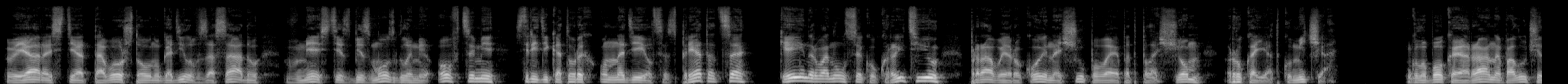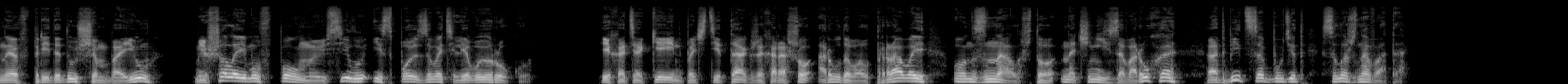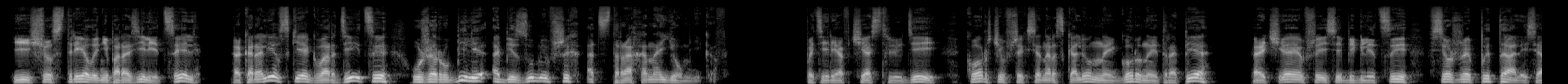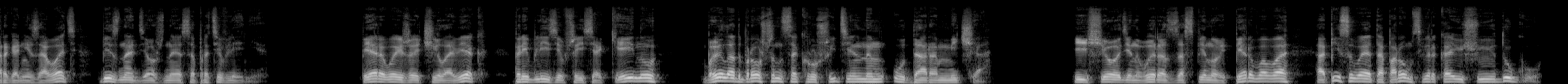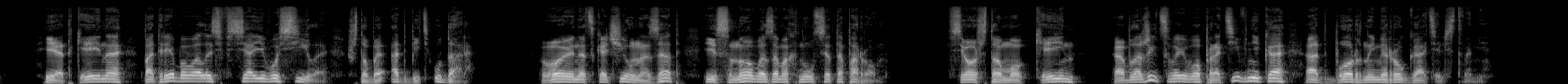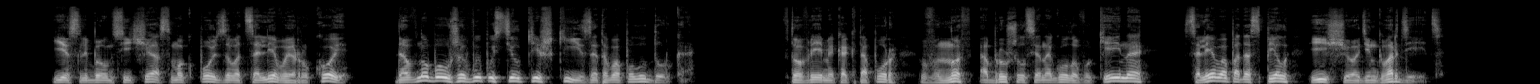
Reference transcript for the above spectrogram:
В ярости от того, что он угодил в засаду вместе с безмозглыми овцами, среди которых он надеялся спрятаться, Кейн рванулся к укрытию, правой рукой нащупывая под плащом рукоятку меча. Глубокая рана, полученная в предыдущем бою, мешала ему в полную силу использовать левую руку. И хотя Кейн почти так же хорошо орудовал правой, он знал, что начнись заваруха, отбиться будет сложновато. Еще стрелы не поразили цель, а королевские гвардейцы уже рубили обезумевших от страха наемников. Потеряв часть людей, корчившихся на раскаленной горной тропе, отчаявшиеся беглецы все же пытались организовать безнадежное сопротивление. Первый же человек, приблизившийся к Кейну, был отброшен сокрушительным ударом меча. Еще один вырос за спиной первого, описывая топором сверкающую дугу, и от Кейна потребовалась вся его сила, чтобы отбить удар. Воин отскочил назад и снова замахнулся топором. Все, что мог Кейн, обложить своего противника отборными ругательствами. Если бы он сейчас мог пользоваться левой рукой, давно бы уже выпустил кишки из этого полудурка. В то время как топор вновь обрушился на голову Кейна, слева подоспел еще один гвардеец.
